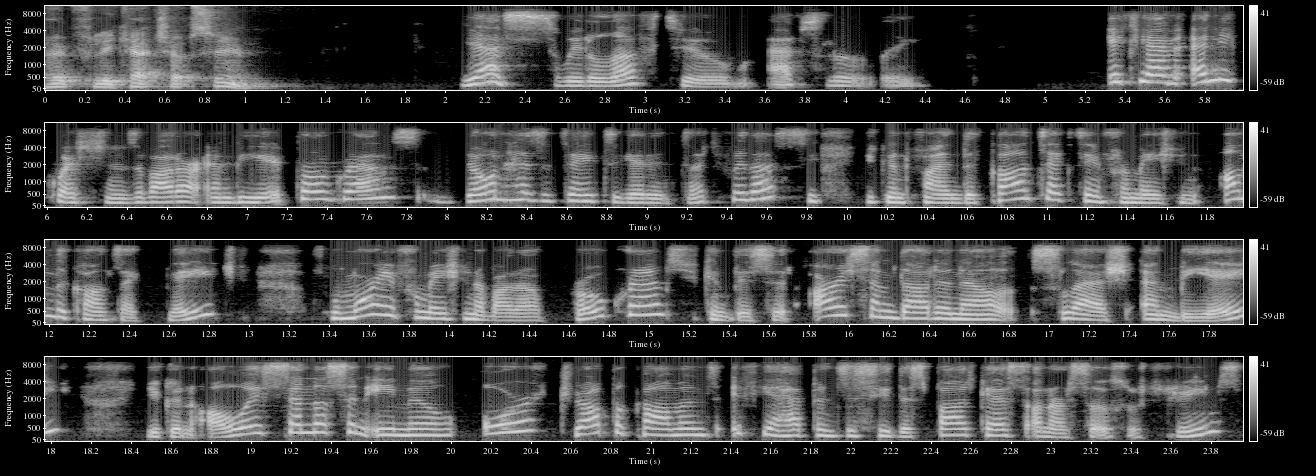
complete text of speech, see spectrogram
hopefully catch up soon. Yes, we'd love to. Absolutely. If you have any questions about our MBA programs, don't hesitate to get in touch with us. You can find the contact information on the contact page. For more information about our programs, you can visit rsm.nl slash MBA. You can always send us an email or drop a comment if you happen to see this podcast on our social streams.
